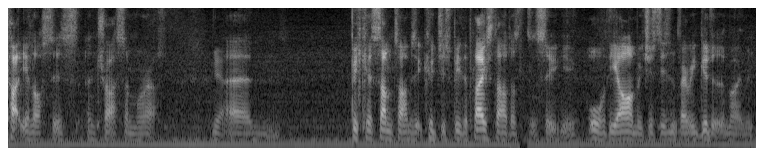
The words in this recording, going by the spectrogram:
cut your losses and try somewhere else. Yeah. Um, because sometimes it could just be the playstyle doesn't suit you, or the army just isn't very good at the moment.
